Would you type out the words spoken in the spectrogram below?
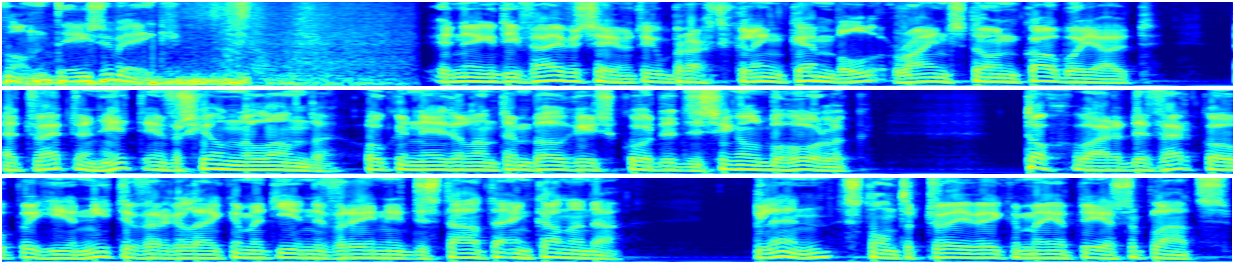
van deze week. In 1975 bracht Glenn Campbell Rhinestone Cowboy uit. Het werd een hit in verschillende landen. Ook in Nederland en België scoorde de single behoorlijk. Toch waren de verkopen hier niet te vergelijken met die in de Verenigde Staten en Canada. Glenn stond er twee weken mee op de eerste plaats.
